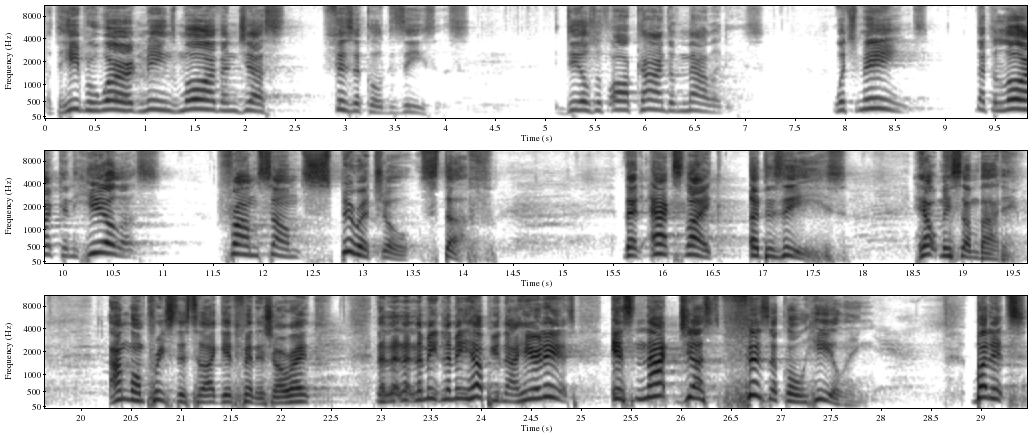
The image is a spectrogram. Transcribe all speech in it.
But the Hebrew word means more than just physical diseases. It deals with all kinds of maladies, which means that the Lord can heal us from some spiritual stuff that acts like a disease. Help me, somebody. I'm going to preach this till I get finished, all right? Let, let, let, me, let me help you now. Here it is. It's not just physical healing, but it's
